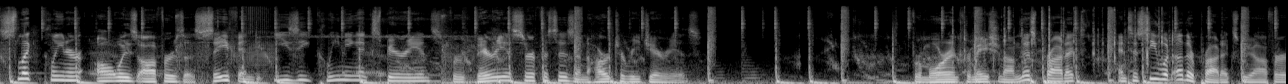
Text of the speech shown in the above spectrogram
Slick Cleaner always offers a safe and easy cleaning experience for various surfaces and hard to reach areas. For more information on this product and to see what other products we offer,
